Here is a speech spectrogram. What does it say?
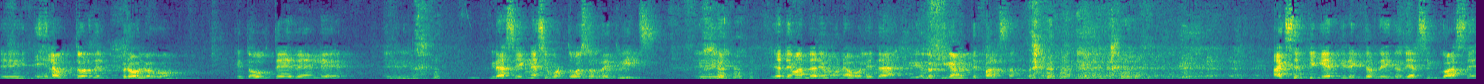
eh, es el autor del prólogo que todos ustedes deben leer. Eh, gracias Ignacio por todos esos retweets. Eh, ya te mandaremos una boleta ideológicamente falsa. Axel Piquet, director de Editorial 5ACE,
